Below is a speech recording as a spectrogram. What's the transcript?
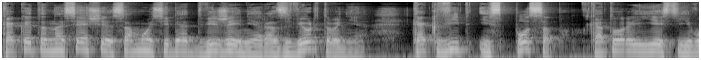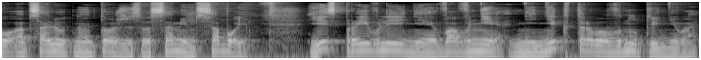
как это носящее само себя движение развертывания, как вид и способ, который есть его абсолютное тождество с самим собой – есть проявление вовне не некоторого внутреннего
